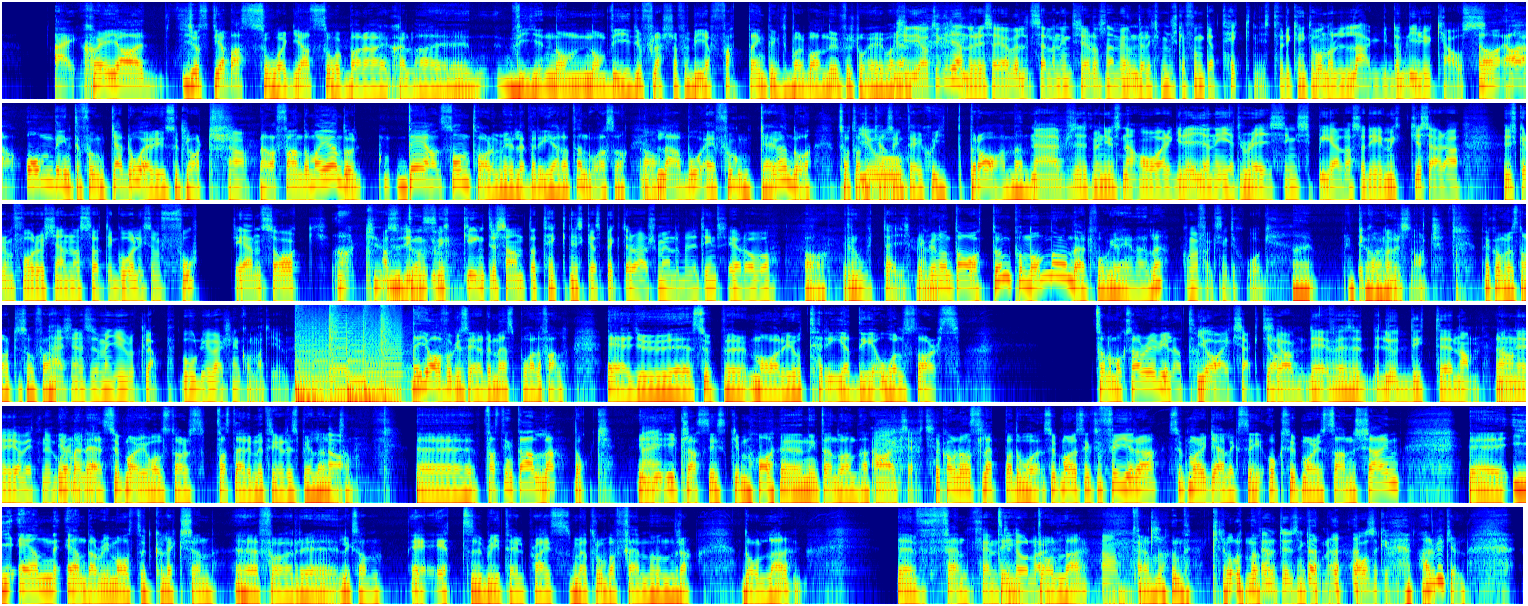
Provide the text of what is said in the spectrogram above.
Nej, jag, just, jag bara såg, jag såg bara själva eh, vi, någon, någon video flasha förbi. Jag fattar inte riktigt vad det var. Nu förstår jag ju vad det är. Jag tycker ändå det är här, jag är väldigt sällan intresserad av sådär, men jag undrar liksom hur det ska funka tekniskt. För det kan inte vara någon lagg, då blir det ju kaos. Ja, ja, ja, om det inte funkar, då är det ju såklart. Ja. Men vad fan, de har ju ändå... Det, sånt har de ju levererat ändå. Alltså. Ja. Labo är, funkar ju ändå. Trots att Jo. det kanske inte är skitbra. Men Nej, precis. Men just den här AR-grejen i ett racingspel, alltså det är mycket så här. Hur ska de få det att kännas så att det går liksom fort i en sak? Åh, gud, Alltså det är alltså. mycket intressanta tekniska aspekter det här som jag ändå blir lite intresserad av att Ja. rota i. Fick vi Men någon datum på någon av de där två grejerna, eller? kommer jag faktiskt inte ihåg. Nej, inte Det jag kommer heller. väl snart. Det kommer snart i så Det fall. här känns som en julklapp. Borde ju verkligen komma till jul. Det jag fokuserade mest på i alla fall är ju eh, Super Mario 3D All-Stars. Som de också har revealat. Ja, exakt. Ja. Ja. det är ett luddigt eh, namn, Ja. men eh, jag vet nu vad Ja, du men menar. eh, Super Mario All-Stars, fast där är det med 3D-spelen. Ja. Liksom. Eh, fast inte alla dock. Nej. I, i klassisk Ma- eh, Nintendo-anda. Ja, exakt. Så kommer de att släppa då Super Mario 64, Super Mario Galaxy och Super Mario Sunshine eh, i en enda Remastered Collection eh, för eh, liksom eh, ett retail price som jag tror var 500 dollar. Eh, 50, 50 dollar. dollar. Ja, tack. 500 kronor. 5 000 kronor. Ja, så kul. Ja, det blir kul.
